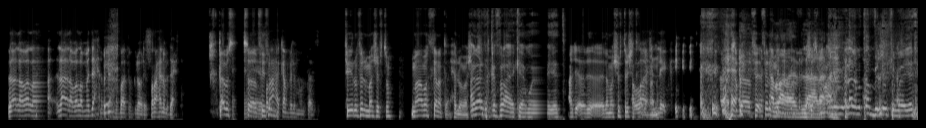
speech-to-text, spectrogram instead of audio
لا لا والله لا لا والله مدحنا مدحنا Paths of Glory صراحة أنا مدحت لا بس في صراحة فيلم كان فيلم ممتاز. في له فيلم ما شفته. ما ما تكلمت عن حلو ما شفته. أنا أثق في رأيك يا مؤيد. عج- إذا ما شفت ليش الله؟ يخليك. في- فيلم الله لا، أنا مطبل ليك يا مؤيد.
